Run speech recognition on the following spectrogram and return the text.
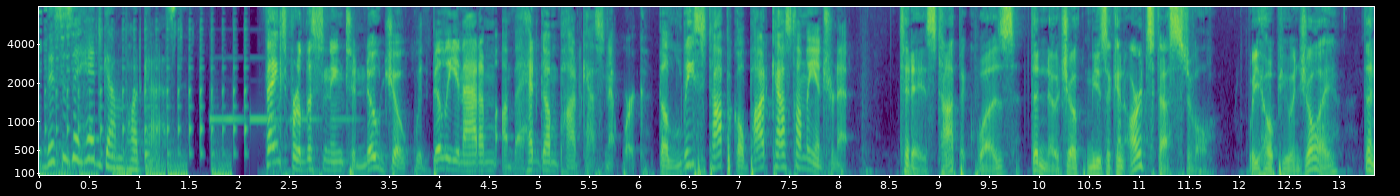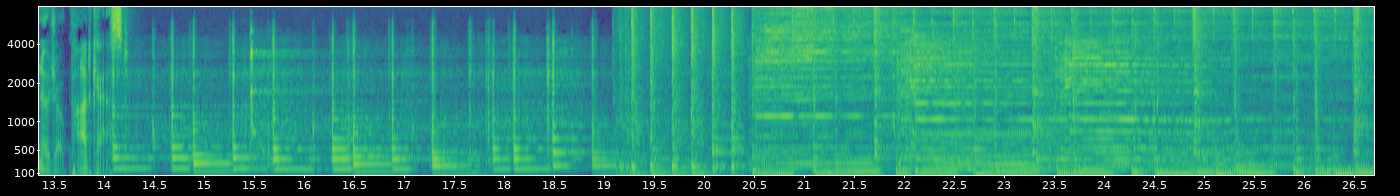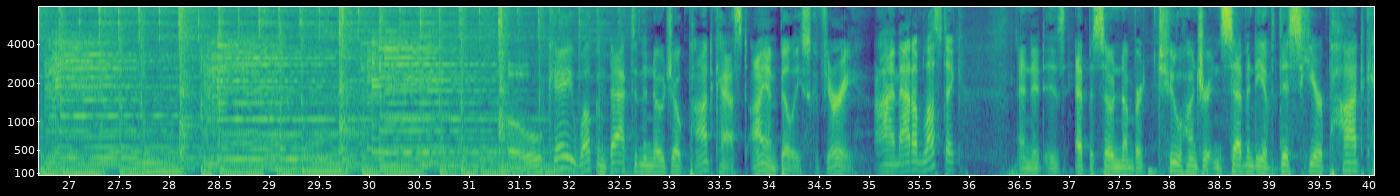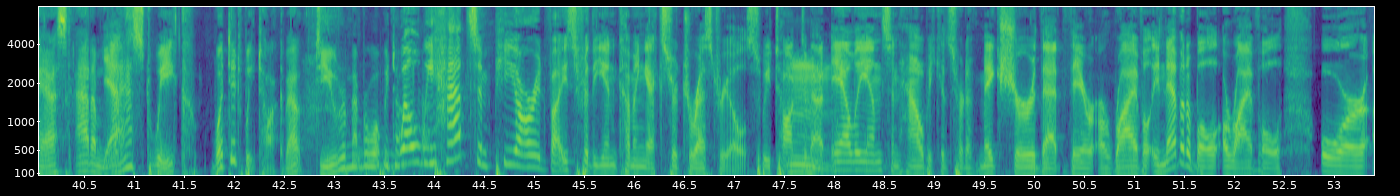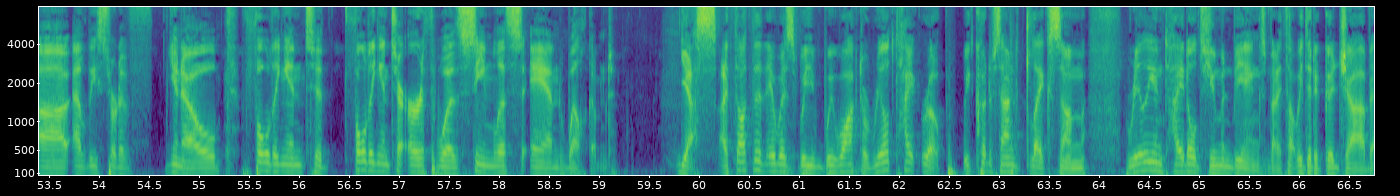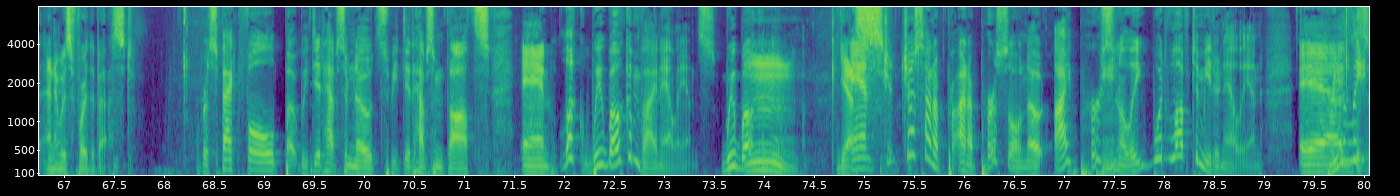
This is a headgum podcast. Thanks for listening to No Joke with Billy and Adam on the Headgum Podcast Network, the least topical podcast on the internet. Today's topic was the No Joke Music and Arts Festival. We hope you enjoy the No Joke Podcast. Welcome back to the No Joke Podcast. I am Billy Scafuri, I'm Adam Lustig. and it is episode number 270 of this here podcast. Adam, Yes. last week, what did we talk about? Do you remember what we talked Well, about? we had some PR advice for the incoming extraterrestrials. We talked about aliens and how we could sort of make sure that their arrival, inevitable arrival, or uh, at least sort of, you know, folding into folding into Earth was seamless and welcomed. Yes, I thought that it was we we walked a real tightrope. We could have sounded like some really entitled human beings, but I thought we did a good job and it was for the best. respectful, but we did have some notes. We did have some thoughts. And look, we welcome Vine aliens. We welcome mm, you. yes. And j- just on a on a personal note, I personally mm-hmm. would love to meet an alien. And Really?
